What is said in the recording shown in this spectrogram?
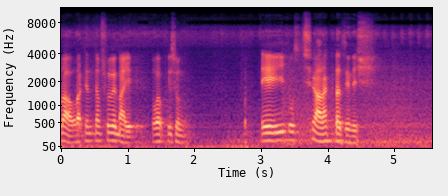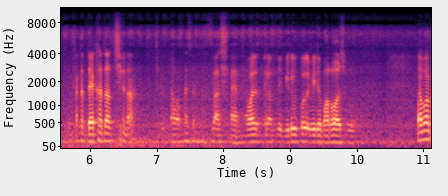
ওরা ওরা কিন্তু আসলে নাই, ওরা পিছনে। এই হচ্ছে আর একটা জিনিস। এটা দেখা যাচ্ছে না। কাছে ভিডিও করে ভিডিও তারপর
